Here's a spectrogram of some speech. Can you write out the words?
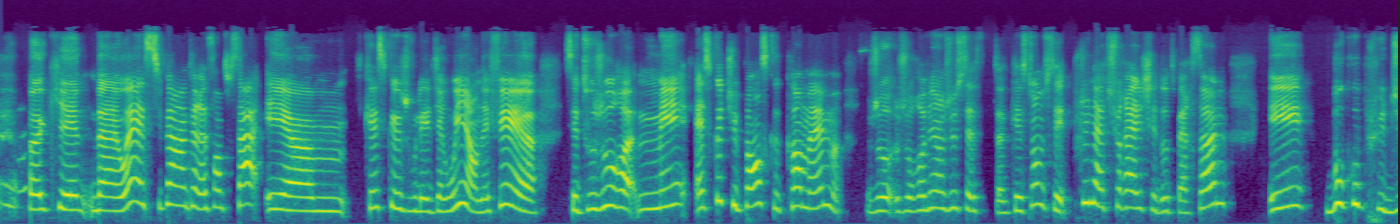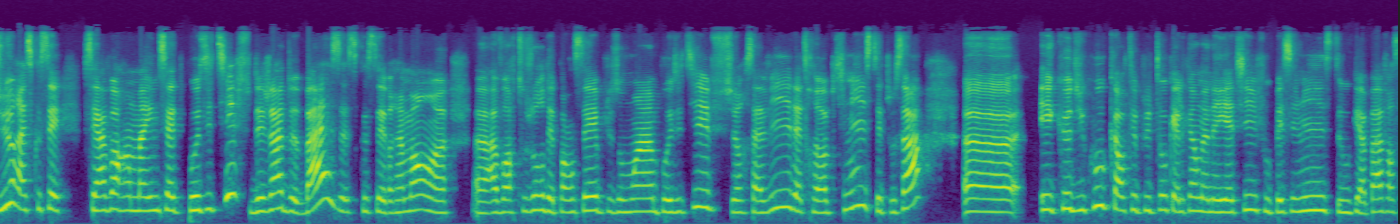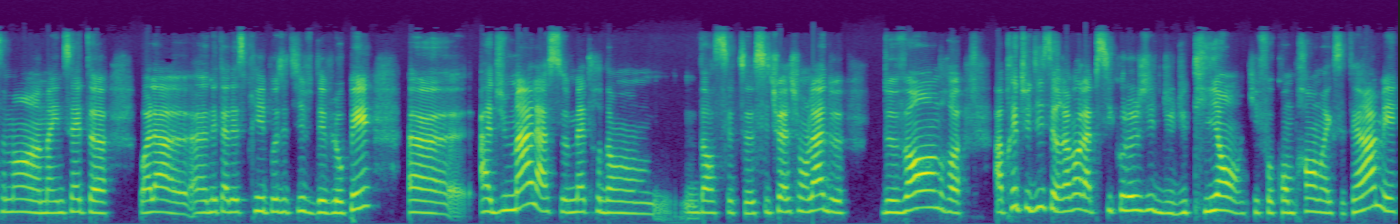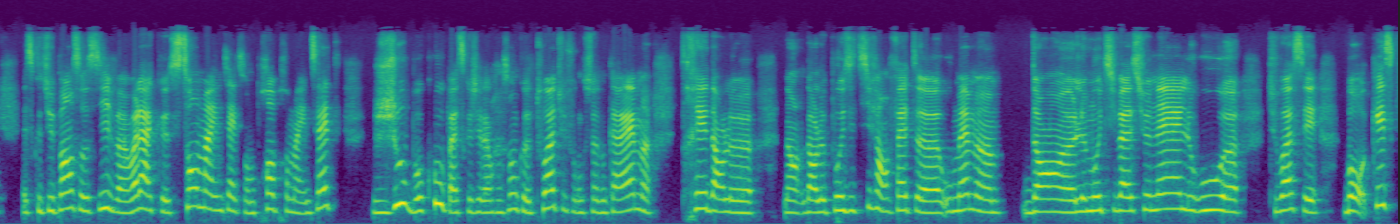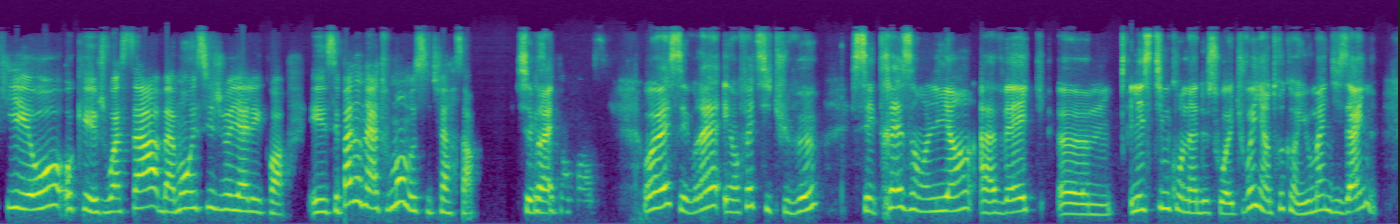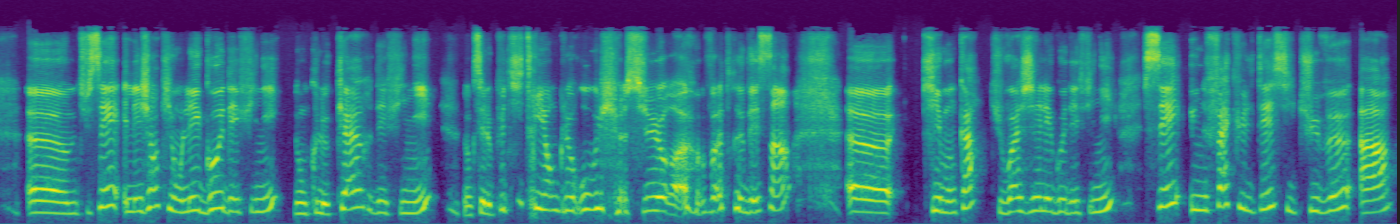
ok, ben ouais, super intéressant tout ça. Et euh, qu'est-ce que je voulais dire? Oui, en effet, euh, c'est toujours. Mais est-ce que tu penses que quand même, je, reviens juste à cette question, c'est plus naturel chez d'autres personnes et beaucoup plus dur? Est-ce que c'est avoir un mindset positif déjà de base? Est-ce que c'est vraiment euh, euh, avoir toujours des pensées plus ou moins positives sur sa vie, d'être optimiste et tout ça? Euh, Et que du coup, quand tu es plutôt quelqu'un de négatif ou pessimiste ou qui n'a pas forcément un mindset, voilà, un état d'esprit positif développé, a du mal à se mettre dans, dans cette situation-là de de vendre. Après, tu dis c'est vraiment la psychologie du, client qu'il faut comprendre, etc. Mais est-ce que tu penses aussi ben, voilà, que son mindset, son propre mindset, joue beaucoup? Parce que j'ai l'impression que toi, tu fonctionnes quand même très dans le, dans, le positif, en fait, euh, ou même euh, dans euh, le motivationnel, où tu vois, c'est bon, qu'est-ce qui est haut? Ok, je vois ça, bah, moi aussi, je veux y aller. quoi. Et c'est pas donné à tout le monde aussi de faire ça. C'est vrai. Ouais, c'est vrai. Et en fait, si tu veux, c'est très en lien avec euh, l'estime qu'on a de soi. Et tu vois, il y a un truc en human design. Euh, tu sais, les gens qui ont l'ego défini, donc le cœur défini, donc c'est le petit triangle rouge sur euh, votre dessin, qui est mon cas. Tu vois, j'ai l'ego défini. C'est une faculté, si tu veux, à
